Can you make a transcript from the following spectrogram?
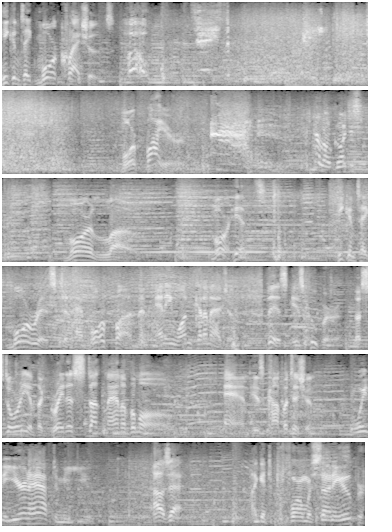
He can take more crashes. Oh, More fire. Ah. Hello, gorgeous. More love. More hits. He can take more risks and have more fun than anyone can imagine. This is Hooper, the story of the greatest stuntman of them all. And his competition. Been waiting a year and a half to meet you. How's that? I get to perform with Sonny Hooper.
